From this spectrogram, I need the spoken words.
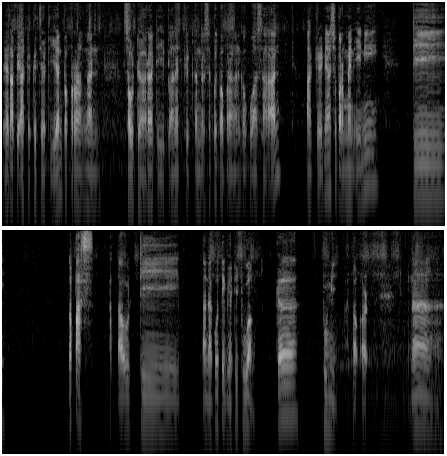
Ya tapi ada kejadian peperangan saudara di planet Krypton tersebut peperangan kekuasaan. Akhirnya Superman ini dilepas atau di tanda kutip ya dibuang ke bumi atau earth. Nah,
